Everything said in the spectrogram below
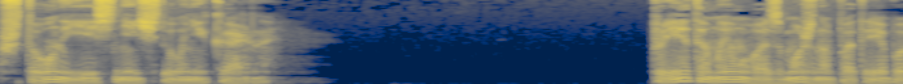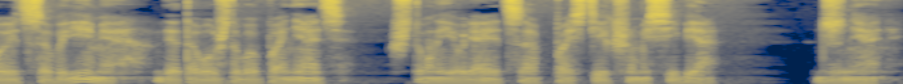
что он есть нечто уникальное. При этом им, возможно, потребуется время для того, чтобы понять, что он является постигшим себя, джняни.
